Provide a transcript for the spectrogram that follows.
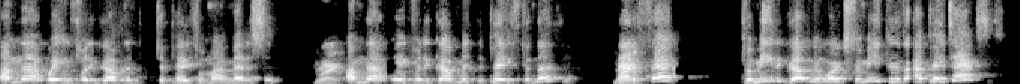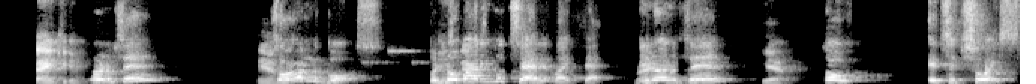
I'm not waiting for the government to pay for my medicine. Right. I'm not waiting for the government to pay for nothing. Matter right. of fact, for me, the government works for me because I pay taxes. Thank you. You know what I'm saying? Yeah. So I'm the boss. But exactly. nobody looks at it like that. Right. You know what I'm saying? Yeah. So it's a choice.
